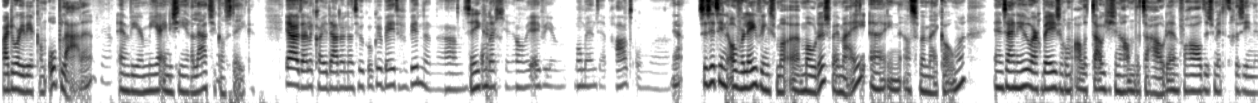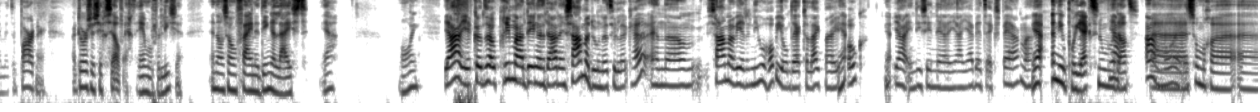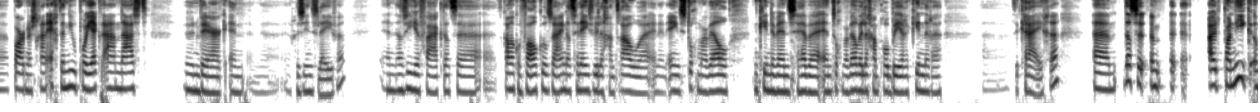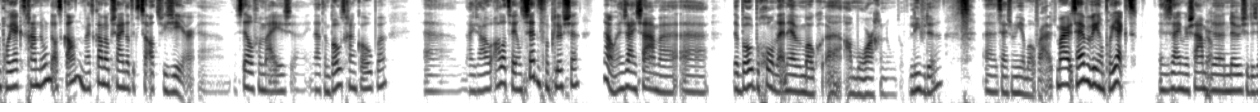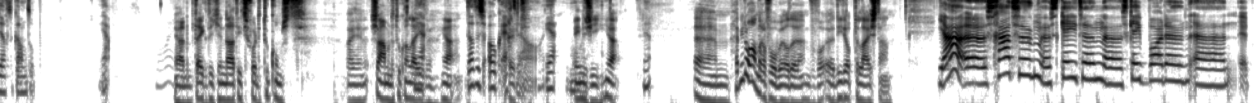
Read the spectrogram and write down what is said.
Waardoor je weer kan opladen en weer meer energie in relatie kan steken. Ja, uiteindelijk kan je daardoor natuurlijk ook weer beter verbinden. Uh, Zeker. Omdat je dan weer even je momenten hebt gehad om... Uh... Ja, ze zitten in overlevingsmodus bij mij, in, als ze bij mij komen. En zijn heel erg bezig om alle touwtjes in handen te houden. En vooral dus met het gezin en met de partner. Waardoor ze zichzelf echt helemaal verliezen. En dan zo'n fijne dingenlijst. Ja, mooi. Ja, je kunt ook prima dingen daarin samen doen natuurlijk. Hè? En um, samen weer een nieuwe hobby ontdekken lijkt mij ook. Ja. ja, in die zin, uh, ja, jij bent de expert. Maar... Ja, een nieuw project noemen we dat. Ah, uh, mooi. Sommige uh, partners gaan echt een nieuw project aan naast hun werk en een gezinsleven. En dan zie je vaak dat ze, eh, het kan ook een valkuil zijn, dat ze ineens willen gaan trouwen en ineens toch maar wel een kinderwens hebben en toch maar wel willen gaan proberen kinderen uh, te krijgen. Um, dat ze een, uh, uit paniek een project gaan doen, dat kan. Maar het kan ook zijn dat ik ze adviseer. Een stel van mij is inderdaad een boot gaan kopen. nou, ze houden alle twee ontzettend van klussen. Nou, en zijn samen de boot begonnen en hebben hem ook uh, Amor genoemd of Liefde. Uh, daar zijn ze nog niet helemaal over uit. Maar ze hebben weer een project. En ze zijn weer samen de neuzen dezelfde kant op. Ja. Mooi. Ja, dat betekent dat je inderdaad iets voor de toekomst waar je samen naartoe kan leven. Ja, dat is ook echt wel. Ja, energie, ja. ja. Um, heb je nog andere voorbeelden eh, die er op de lijst staan? Ja, uh, schaatsen, uh, skaten, uh, skateboarden,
